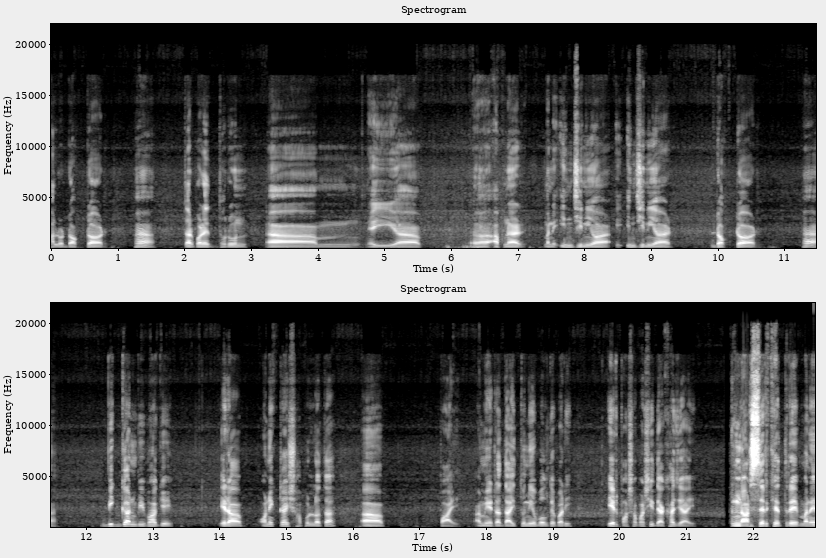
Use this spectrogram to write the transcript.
ভালো ডক্টর হ্যাঁ? তারপরে ধরুন এই আপনার মানে ইঞ্জিনিয়ার ইঞ্জিনিয়ার, ডক্টর হ্যাঁ বিজ্ঞান বিভাগে এরা অনেকটাই সাফল্যতা পায়। আমি এটা দায়িত্ব নিয়ে বলতে পারি। এর পাশাপাশি দেখা যায়, নার্সের ক্ষেত্রে মানে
